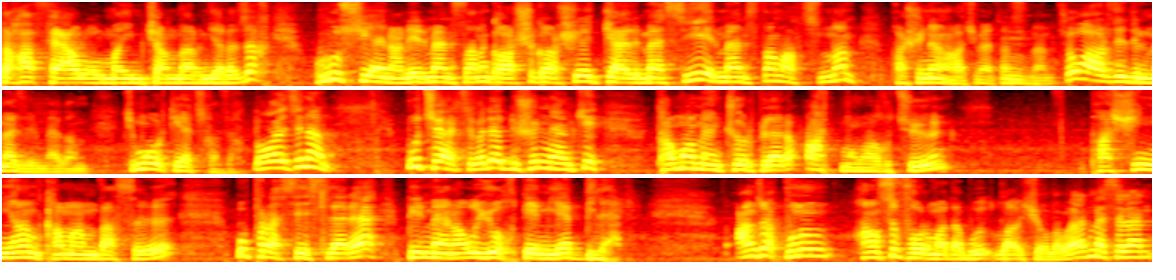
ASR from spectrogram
daha fəal olma imkanlarını yaradacaq. Rusiya ilə Ermənistanın qarşı-qarşıya gəlməsi Ermənistan açısından Paşinyan hakimiyyəti açısından çox arzu edilməz bir məqam kimi ortaya çıxacaq. Dolayısıyla bu çərçivədə düşünürəm ki, tamamilə körpüləri artmamaq üçün Paşinyan komandası bu proseslərə bir mənalı yox deməyə bilər. Ancaq bunun hansı formada bu şey ola bilər? Məsələn,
